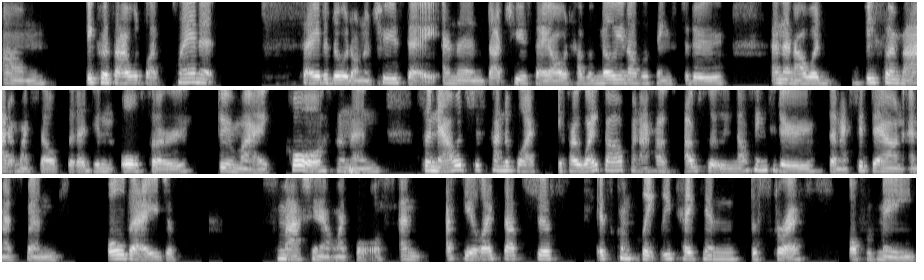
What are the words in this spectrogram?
Um, because I would like plan it say to do it on a Tuesday, and then that Tuesday I would have a million other things to do. And then I would be so mad at myself that I didn't also do my course. And then, so now it's just kind of like if I wake up and I have absolutely nothing to do, then I sit down and I spend all day just smashing out my course. And I feel like that's just, it's completely taken the stress off of me.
